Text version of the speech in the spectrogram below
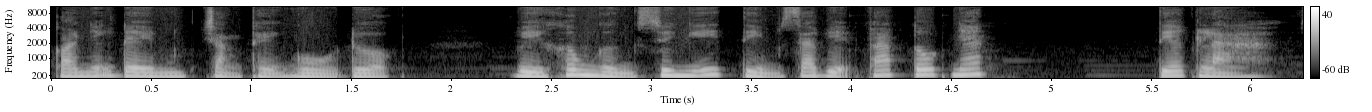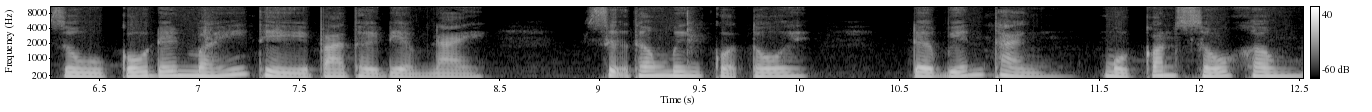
có những đêm chẳng thể ngủ được, vì không ngừng suy nghĩ tìm ra biện pháp tốt nhất. Tiếc là dù cố đến mấy thì vào thời điểm này, sự thông minh của tôi đều biến thành một con số không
